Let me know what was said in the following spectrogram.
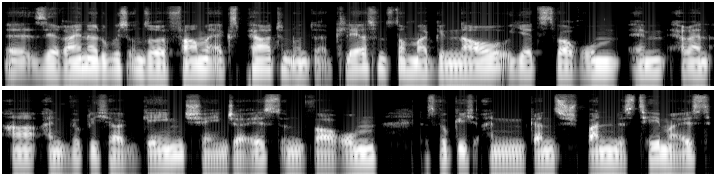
Äh, Serena, du bist unsere Pharma-Expertin und erklärst uns nochmal genau jetzt, warum mRNA ein wirklicher Gamechanger ist und warum das wirklich ein ganz spannendes Thema ist.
